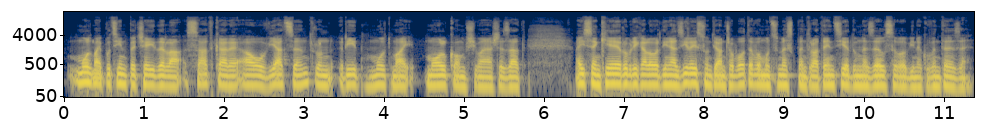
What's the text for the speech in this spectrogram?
mult mai puțin pe cei de la sat care au o viață într-un ritm mult mai molcom și mai așezat. Aici se încheie rubrica la Ordinea Zilei. Sunt Ioan Ciobotă, vă mulțumesc pentru atenție, Dumnezeu să vă binecuvânteze.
